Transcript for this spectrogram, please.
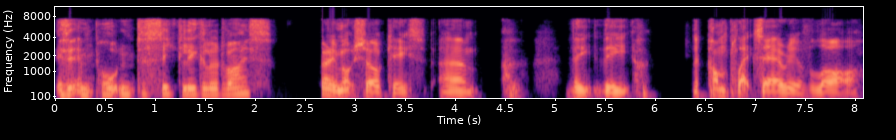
Is it important to seek legal advice? Very much so, Keith. Um, the the the complex area of law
